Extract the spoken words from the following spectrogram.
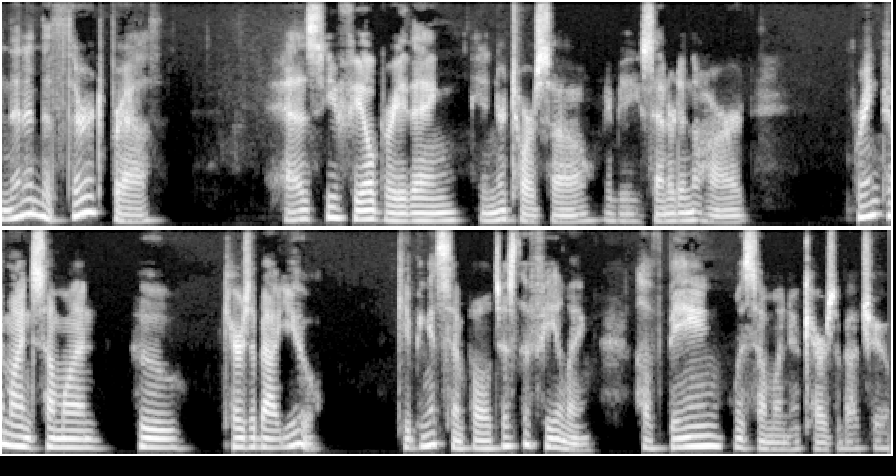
And then in the third breath, as you feel breathing in your torso, maybe centered in the heart, bring to mind someone who cares about you. Keeping it simple, just the feeling of being with someone who cares about you,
